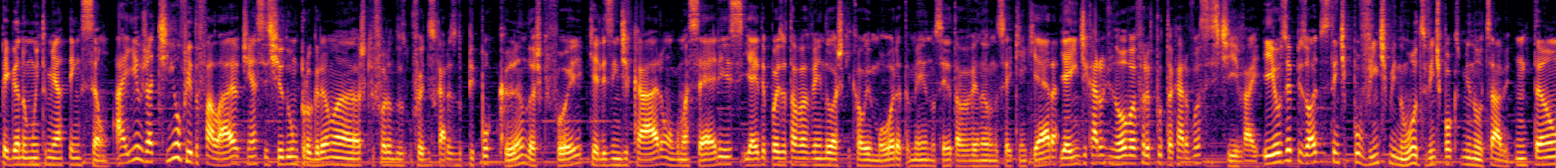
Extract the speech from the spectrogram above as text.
pegando muito minha atenção. Aí eu já tinha ouvido falar, eu tinha assistido um programa, acho que foram dos, foi dos caras do Pipocando, acho que foi, que eles indicaram algumas séries, e aí depois eu tava vendo, acho que Cauê Moura também, não sei, eu tava vendo, não sei quem que era, e aí indicaram de novo, eu falei, puta, cara, eu vou assistir, vai. E os episódios tem, tipo, 20 minutos, 20 e poucos minutos, sabe? Então,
